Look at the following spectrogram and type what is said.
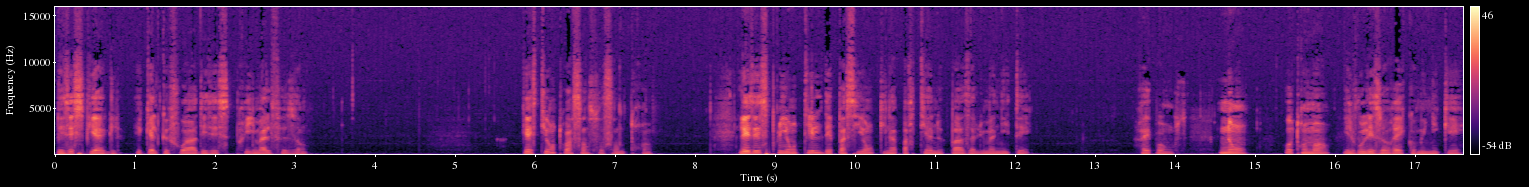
des espiègles et quelquefois des esprits malfaisants. Question 363. Les esprits ont-ils des passions qui n'appartiennent pas à l'humanité? Réponse. Non, autrement ils vous les auraient communiquées.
